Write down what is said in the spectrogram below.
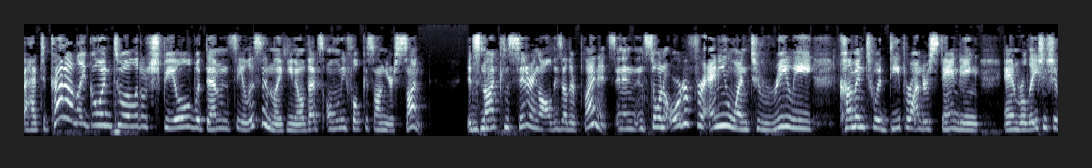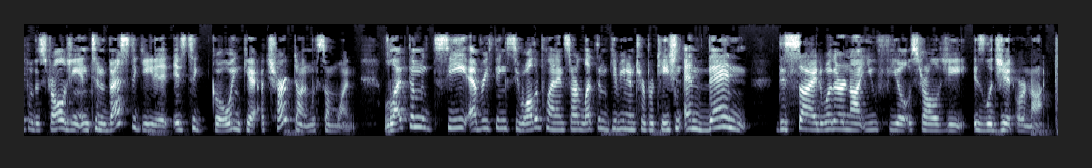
I had to kind of like go into a little spiel with them and say listen like you know that's only focus on your sun it's not mm-hmm. considering all these other planets. And, and so, in order for anyone to really come into a deeper understanding and relationship with astrology and to investigate it, is to go and get a chart done with someone. Let them see everything, see where all the planets are, let them give you an interpretation, and then decide whether or not you feel astrology is legit or not.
